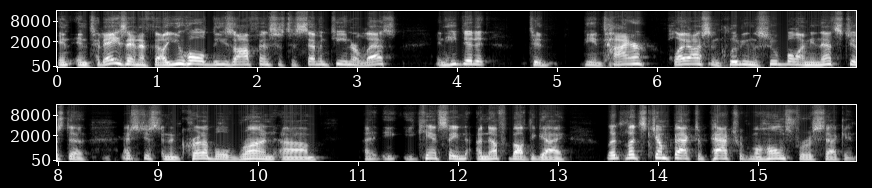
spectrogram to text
in, in today's NFL, you hold these offenses to 17 or less, and he did it to the entire playoffs, including the Super Bowl. I mean, that's just a that's just an incredible run. Um, uh, you, you, can't say enough about the guy. Let, let's jump back to Patrick Mahomes for a second.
